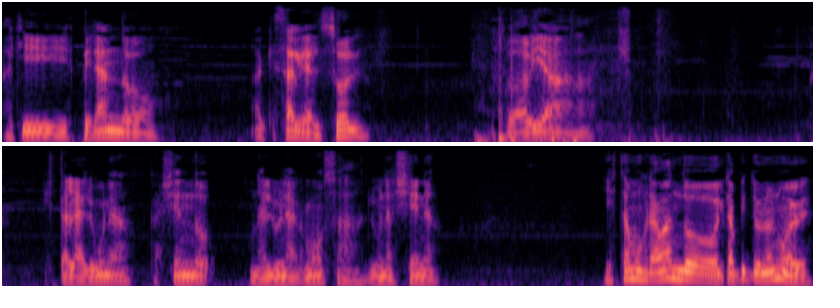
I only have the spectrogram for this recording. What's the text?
Aquí esperando a que salga el sol. Todavía está la luna cayendo, una luna hermosa, luna llena. Y estamos grabando el capítulo 9,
